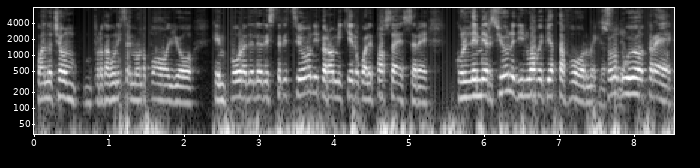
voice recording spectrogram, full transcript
quando c'è un protagonista in monopolio che impone delle restrizioni, però mi chiedo quale possa essere con l'emersione di nuove piattaforme, che sono studiamo. due o tre,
